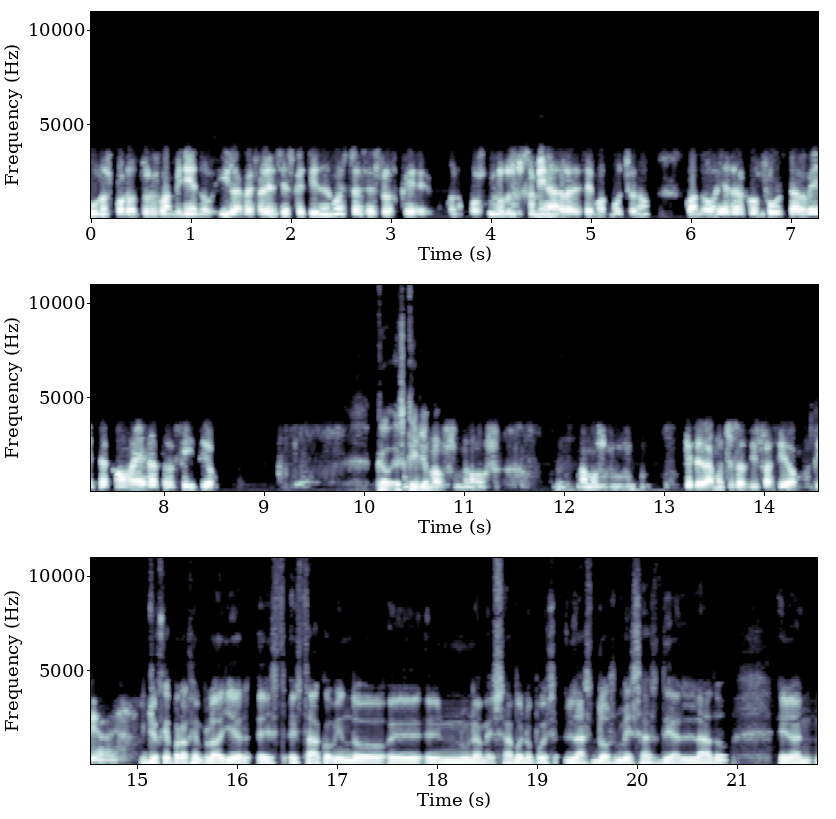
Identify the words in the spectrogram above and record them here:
unos por otros van viniendo. Y las referencias que tienen nuestras es los que, bueno, pues nosotros también agradecemos mucho, ¿no? Cuando vayas a la consulta, vete a comer a tal sitio. Claro, es que yo nos, nos- vamos, que te da mucha satisfacción, ¿entiendes? Yo es que, por ejemplo, ayer est- estaba comiendo eh, en una mesa. Bueno, pues las dos mesas de al lado eran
